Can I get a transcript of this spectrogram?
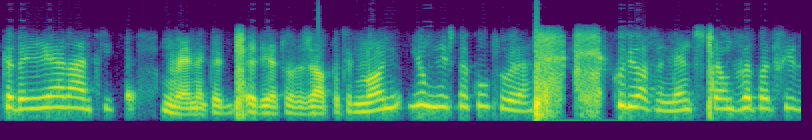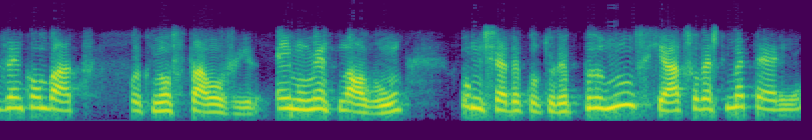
cadeia hierárquica, nomeadamente a diretora-geral do Património e o Ministro da Cultura. Curiosamente, estão desaparecidos em combate porque não se está a ouvir, em momento algum, o Ministério da Cultura pronunciar sobre esta matéria,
